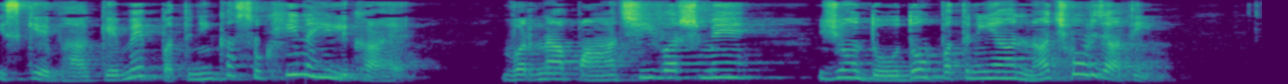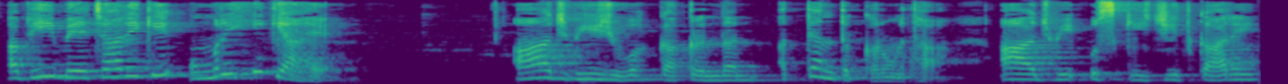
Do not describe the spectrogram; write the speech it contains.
इसके भाग्य में पत्नी का सुख ही नहीं लिखा है, वरना पाँच ही वर्ष में यो दो दो पत्नियाँ न छोड़ जाती। अभी बेचारे की उम्र ही क्या है? आज भी युवक का क्रंदन अत्यंत करुण था। आज भी उसकी चीतकारें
